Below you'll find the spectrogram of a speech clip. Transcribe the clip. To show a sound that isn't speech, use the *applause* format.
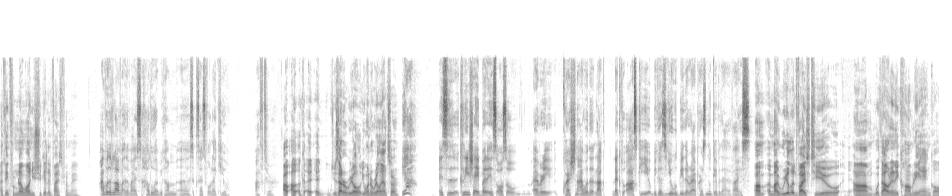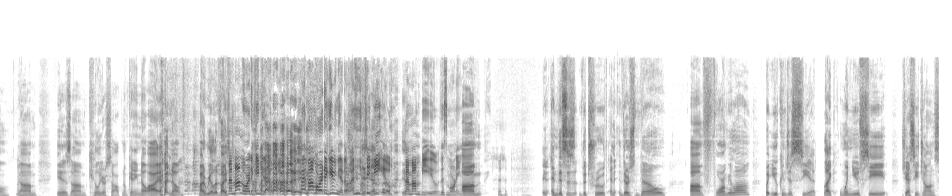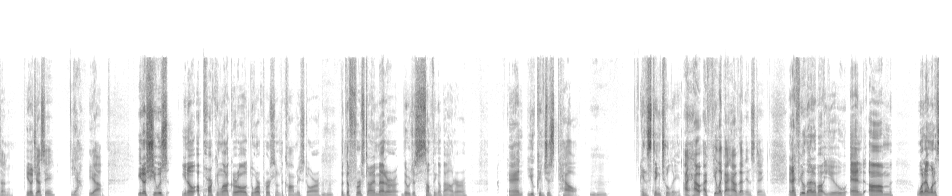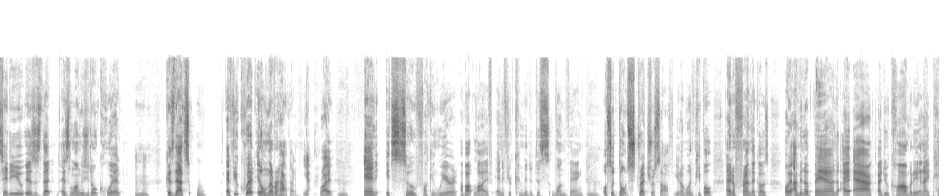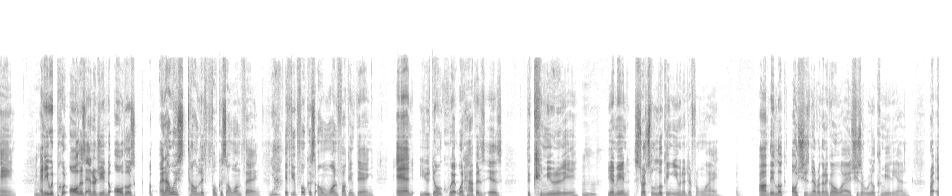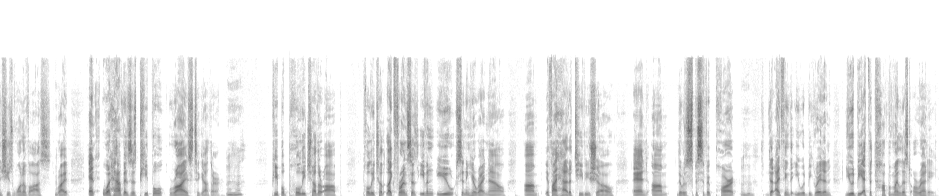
I think from now on you should get advice from me. I would love advice. How do I become uh, successful like you? After I'll, I'll, uh, uh, is that a real? You want a real answer? yeah, it's a cliche, but it's also every question I would like like to ask you because you would be the right person to give that advice. Um, uh, my real advice to you, um, without any comedy angle, Mm-hmm. um, is um, kill yourself. No, I'm kidding. No, I *laughs* no. My real advice. My to mom already gave me that one. *laughs* My mom already gave me that one. She beat you. yeah. My mom beat you this morning. Um, *laughs* and- and this is the truth. And there's no um, formula, but you can just see it. Like when you see Jesse Johnson. You know Jesse? yeah. Yeah. You know, she was, you know, a parking lot girl, door person at the comedy store. But the first time I met her, there was just something about her. And you can just tell instinctually. I have I feel like I have that instinct. And I feel that about you. And um what I want to say to you is, is that as long as you don't quit, because that's if you quit, it'll never happen Yeah. right? Mm-hmm. And it's so fucking weird about life. And if you're committed to one thing, mm-hmm. also don't stretch yourself. You know, when people, I had a friend that goes, Oh, I'm in a band, I act, I do comedy, and I paint. Mm-hmm. And he would put all his energy into all those. uh, And I always tell him to focus on one thing. Yeah. If you focus on one fucking thing and you don't quit, what happens is the community, you know what I mean, starts looking at you in a different way. Um, they look, oh, she's never going to go away. She's a real comedian, right? And she's one of us, right? And what happens is people rise together. People pull each other up, pull each other. Like, for instance, even you sitting here right now, um, if I had a TV show and um, there was a specific part that I think that you would be great in, you would be at the top of my list already,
